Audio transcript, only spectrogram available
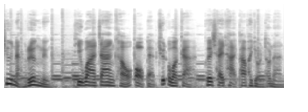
ชื่อหนังเรื่องหนึ่ง ที่ว่าจ้างเขาออกแบบชุดอวกาศเพื่อใช้ถ่ายภาพยนตร์เท่านั้น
